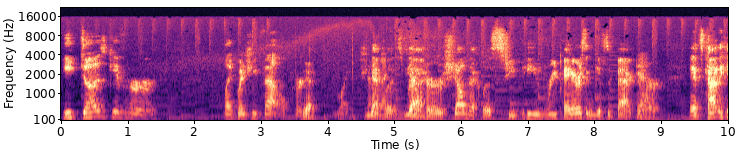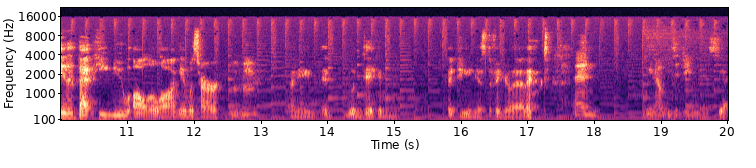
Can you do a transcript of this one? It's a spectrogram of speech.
He does give her like when she fell, her Yeah. like shell necklace. broke. yeah, her shell necklace. She he repairs and gives it back to Yeah. her. It's kind of hinted that he knew all along it was her. Mhm. I mean, it wouldn't take him a genius to figure that out. And we know he's a genius. Yeah.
